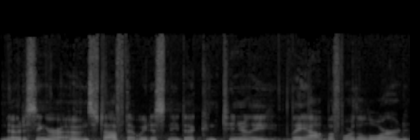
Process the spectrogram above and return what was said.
noticing our own stuff that we just need to continually lay out before the Lord?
